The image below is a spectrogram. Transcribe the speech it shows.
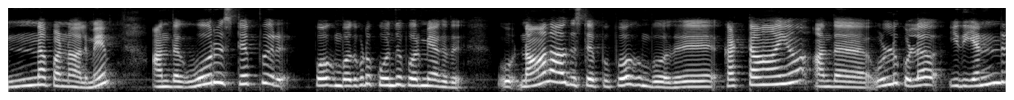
என்ன பண்ணாலுமே அந்த ஒரு ஸ்டெப்பு போகும்போது கூட கொஞ்சம் பொறுமையாகுது. ஒ- நாலாவது ஸ்டெப்பு போகும்போது கட்டாயம் அந்த உள்ளுக்குள்ளே இது என்ற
